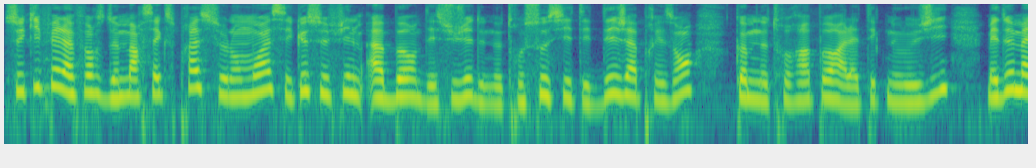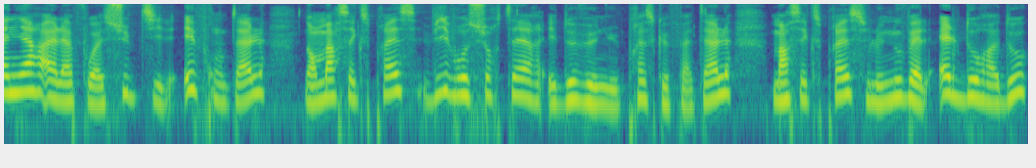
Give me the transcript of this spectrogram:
Ce qui fait la force de Mars Express, selon moi, c'est que ce film aborde des sujets de notre société déjà présents, comme notre rapport à la technologie, mais de manière à la fois subtile et frontale. Dans Mars Express, vivre sur Terre est devenu presque fatal. Mars Express, le nouvel Eldorado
